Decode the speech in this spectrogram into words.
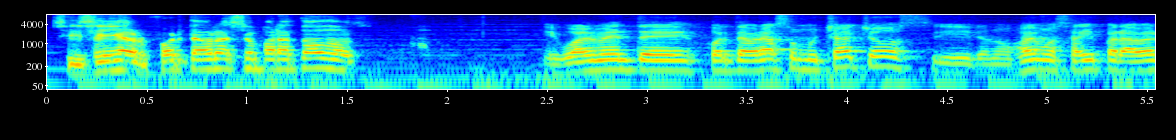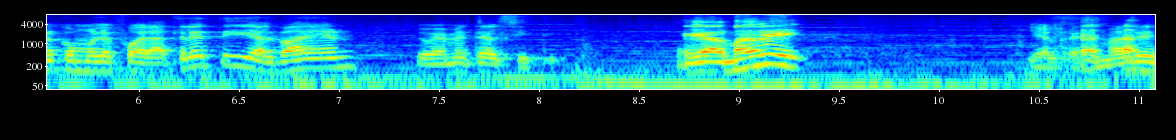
Sí, señor. Fuerte abrazo para todos. Igualmente, fuerte abrazo muchachos y nos vemos ahí para ver cómo le fue al Atleti, al Bayern y obviamente al City Y al Madrid. y al Real Madrid.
